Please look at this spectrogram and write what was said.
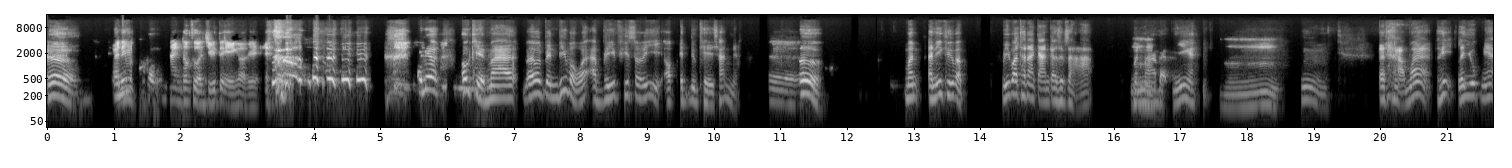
เออ อันนี้นั่งทบทวนชีวิตตัวเองเหรอพี่อันเนี้ยเขาเขียนมาแล้วมันเป็นที่บอกว่า a brief history of education เนี่ย เออ เออ มันอันนี้คือแบบวิวัฒนาการการศึกษา มันมาแบบนี้ไง อืม อืม แต่ถามว่าเฮ้ยแล้วยุคเนี้ย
